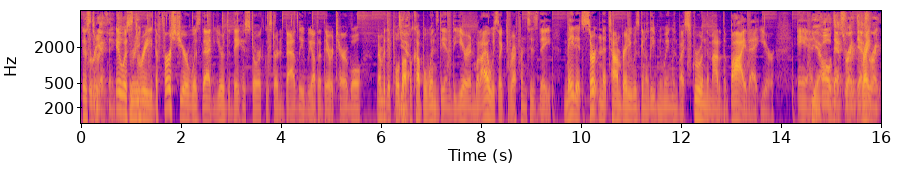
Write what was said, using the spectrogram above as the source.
it was three, three. I think. It was Three. three. The first year was that year that they historically started badly. We all thought they were terrible. Remember, they pulled Yeah. off a couple wins at the end of the year. And what I always like to reference is they made it certain that Tom Brady was going to leave New England by screwing them out of the bye that year. And Yeah. oh, that's right. That's right. right.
